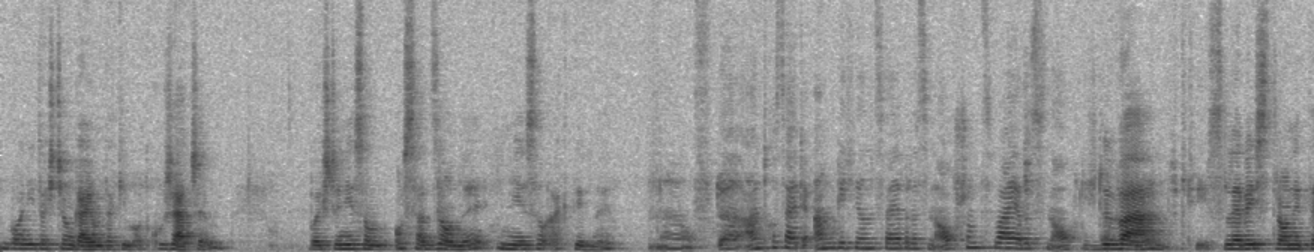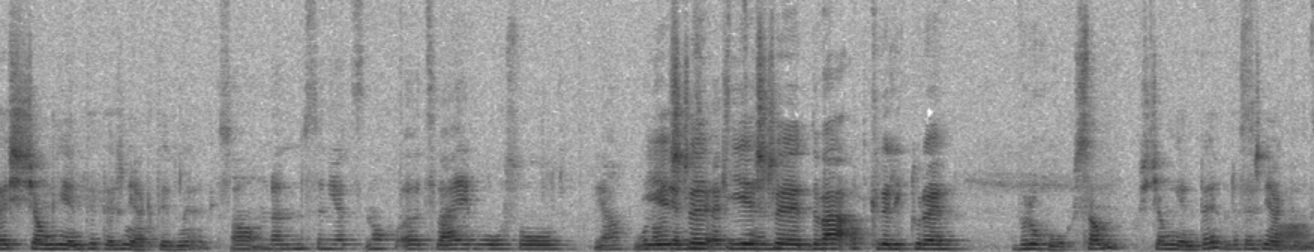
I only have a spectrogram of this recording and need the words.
bo oni to ściągają takim odkurzaczem, bo jeszcze nie są osadzone i nie są aktywne. Na, auf der anderen Seite am Gehirn selber, das sind auch schon zwei, aber das sind auch nicht Dwa aktiv. z lewej strony też ściągnięte, też nieaktywne. So, und dann sind jetzt noch äh, zwei, wo so, ja, wo I noch jeszcze, sind. jeszcze dwa odkryli, które w ruchu są ściągnięte, das też nieaktywne.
